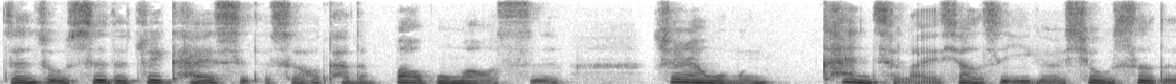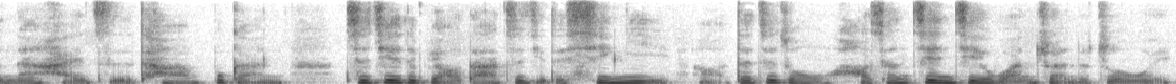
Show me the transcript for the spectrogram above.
整首诗的最开始的时候，他的抱布帽斯，虽然我们看起来像是一个羞涩的男孩子，他不敢直接的表达自己的心意啊的这种好像间接婉转的作为，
